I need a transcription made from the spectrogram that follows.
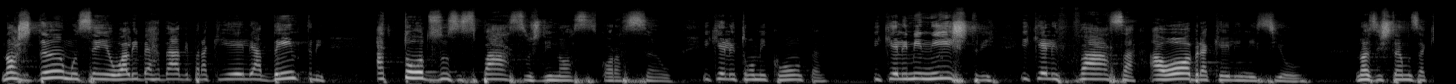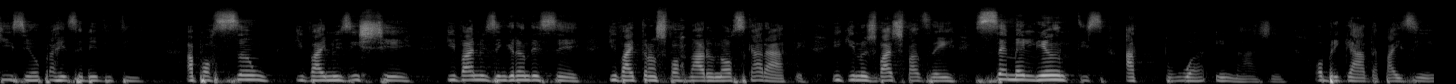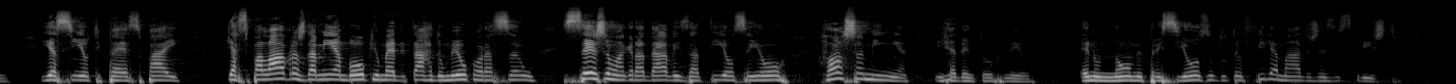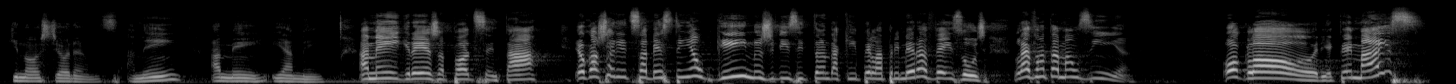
Nós damos, Senhor, a liberdade para que Ele adentre a todos os espaços de nosso coração e que Ele tome conta, e que Ele ministre, e que Ele faça a obra que Ele iniciou. Nós estamos aqui, Senhor, para receber de Ti a porção que vai nos encher, que vai nos engrandecer, que vai transformar o nosso caráter e que nos vai fazer semelhantes à Tua imagem. Obrigada, Paizinho. E assim eu te peço, Pai, que as palavras da minha boca e o meditar do meu coração sejam agradáveis a Ti, ó Senhor, rocha minha e redentor meu. É no nome precioso do teu filho amado Jesus Cristo que nós te oramos. Amém, amém e amém. Amém, igreja, pode sentar. Eu gostaria de saber se tem alguém nos visitando aqui pela primeira vez hoje. Levanta a mãozinha. Ô oh, glória! Tem mais?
